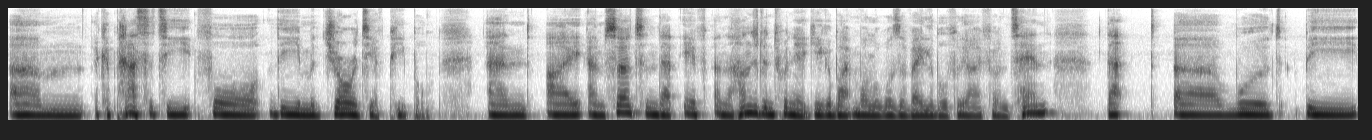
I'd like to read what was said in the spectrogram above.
um, a capacity for the majority of people. And I am certain that if an 128 gigabyte model was available for the iPhone 10, that uh, would be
